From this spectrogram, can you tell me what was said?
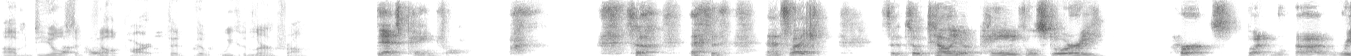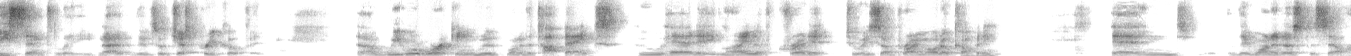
of deals that fell apart that, that we could learn from. That's painful. So that's like so, so telling a painful story hurts but uh, recently now so just pre-covid uh, we were working with one of the top banks who had a line of credit to a subprime auto company, and they wanted us to sell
